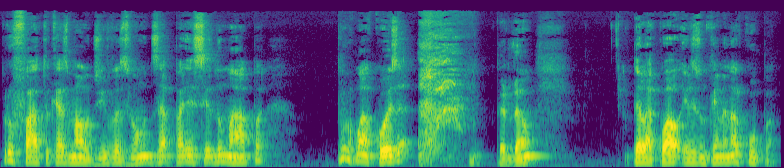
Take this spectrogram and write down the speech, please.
para o fato que as Maldivas vão desaparecer do mapa por uma coisa, perdão, pela qual eles não têm a menor culpa.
